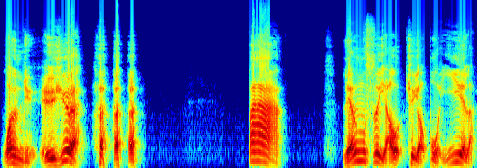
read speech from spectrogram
我女婿。”哈哈！爸，梁思瑶却要不依了。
